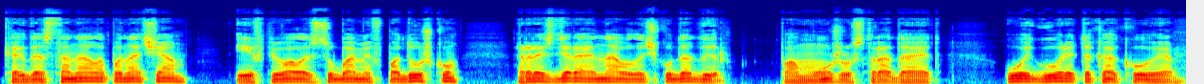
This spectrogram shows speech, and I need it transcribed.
когда стонала по ночам и впивалась зубами в подушку, раздирая наволочку до дыр. По мужу страдает. Ой, горе-то какое,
